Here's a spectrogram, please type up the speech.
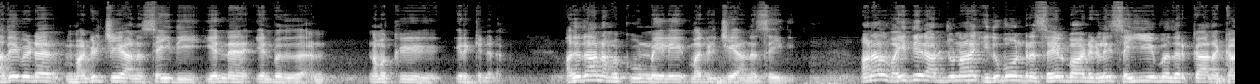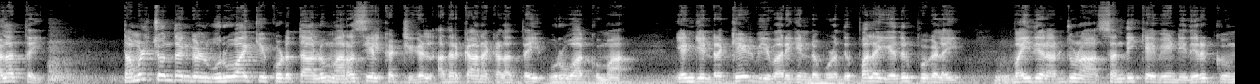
அதைவிட மகிழ்ச்சியான செய்தி என்ன என்பதுதான் நமக்கு இருக்கின்றன. அதுதான் நமக்கு உண்மையிலே மகிழ்ச்சியான செய்தி. ஆனால் வைத்தியர் அர்ஜுனா இதுபோன்ற செயல்பாடுகளை செய்வதற்கான களத்தை தமிழ் சொந்தங்கள் உருவாக்கி கொடுத்தாலும் அரசியல் கட்சிகள் அதற்கான களத்தை உருவாக்குமா என்கின்ற கேள்வி வருகின்ற பொழுது பல எதிர்ப்புகளை வைத்தியர் அர்ஜுனா சந்திக்க வேண்டியது இருக்கும்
